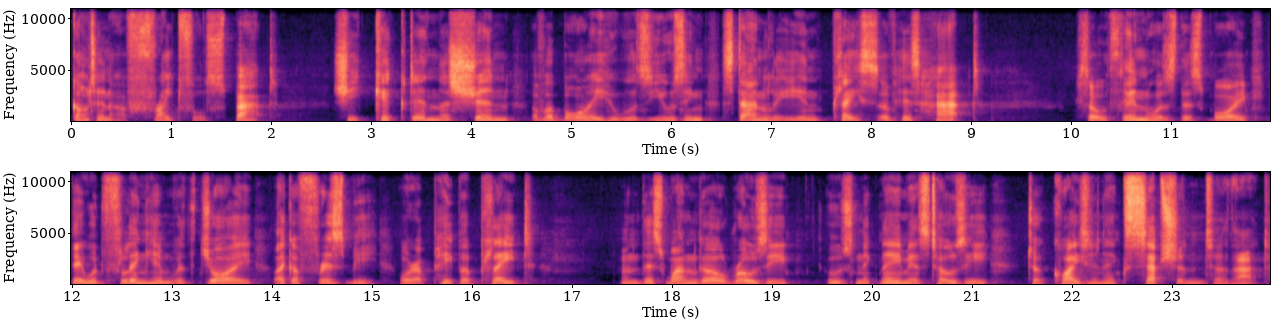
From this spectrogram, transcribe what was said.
got in a frightful spat she kicked in the shin of a boy who was using Stanley in place of his hat. So thin was this boy, they would fling him with joy like a frisbee or a paper plate. And this one girl, Rosie, whose nickname is Tosie, took quite an exception to that.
